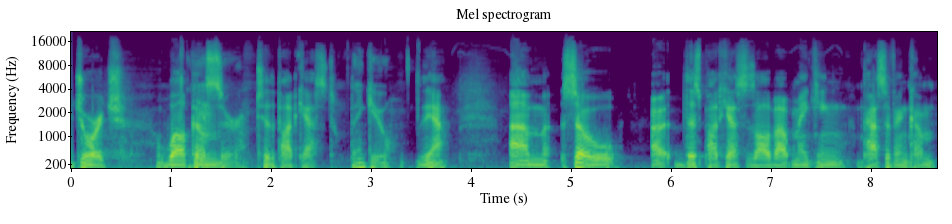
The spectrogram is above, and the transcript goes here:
George, welcome Yes, sir. to the podcast. Thank you. Yeah. Um, so uh, this podcast is all about making passive income,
